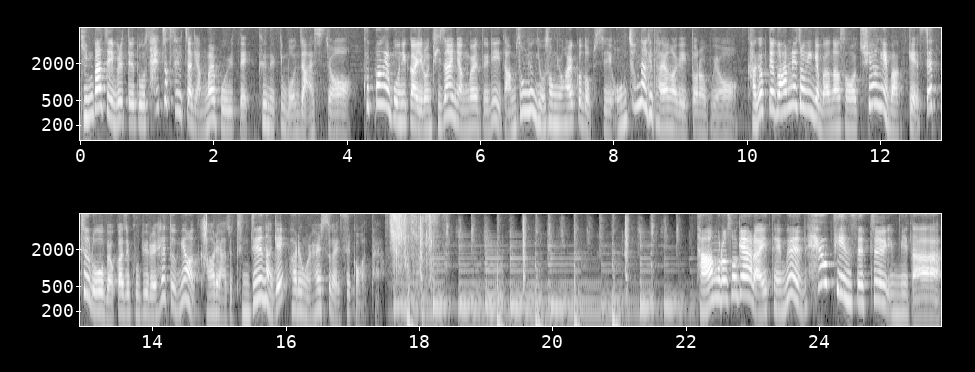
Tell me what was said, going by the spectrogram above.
긴 바지 입을 때도 살짝살짝 양말 보일 때 그 느낌 뭔지 아시죠? 쿠팡에 보니까 이런 디자인 양말들이 남성용, 여성용 할 것 없이 엄청나게 다양하게 있더라고요. 가격대도 합리적인 게 많아서 취향에 맞게 세트로 몇 가지 구비를 해두면 가을에 아주 든든하게 활용을 할 수가 있을 것 같아요. 다음으로 소개할 아이템은 헤어핀 세트입니다.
